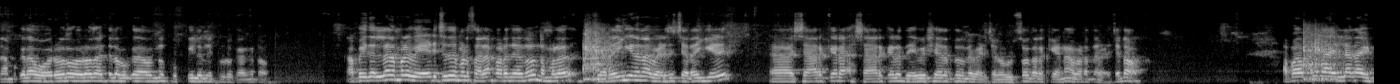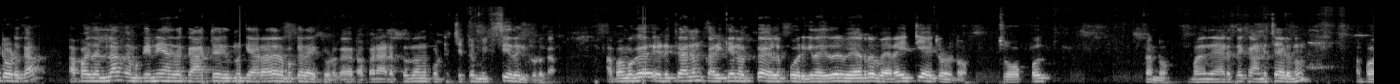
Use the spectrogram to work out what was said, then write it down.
നമുക്കത് ഓരോന്ന് ഓരോന്നായിട്ട് നമുക്ക് ഒന്ന് കുപ്പിയിലൊന്ന് ഇട്ട് കൊടുക്കാം കേട്ടോ. അപ്പോൾ ഇതെല്ലാം നമ്മൾ മേടിച്ചത് നമ്മുടെ സ്ഥലം പറഞ്ഞു തന്നു നമ്മൾ ചെറിയങ്കീഴെന്നാണ് മേടിച്ചത്. ചെറിയ ആ, ശാർക്കര ശാർക്കര ദേവീക്ഷേത്രത്തിൽ നിന്ന് മേടിച്ചത് ഉത്സവം നടക്കുകയാണ് അവിടെ നിന്ന് മേടിച്ചോ അപ്പോൾ നമുക്ക് എല്ലാം ഇട്ട് കൊടുക്കാം. അപ്പോൾ ഇതെല്ലാം നമുക്ക് ഇനി അത് കാറ്റ് ഇന്ന് കയറാതെ നമുക്ക് ഇത് ഇട്ട് കൊടുക്കാം കേട്ടോ. അപ്പോൾ അടുത്തുനിന്ന് പൊട്ടിച്ചിട്ട് മിക്സ് ചെയ്ത് ഇട്ട് കൊടുക്കാം. അപ്പോൾ നമുക്ക് എടുക്കാനും കഴിക്കാനും ഒക്കെ എളുപ്പമായിരിക്കും. ഇതൊരു വേറൊരു വെറൈറ്റി ആയിട്ടുണ്ട് കേട്ടോ. ചോപ്പ് കണ്ടോ? അപ്പൊ നേരത്തെ കാണിച്ചായിരുന്നു. അപ്പോൾ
